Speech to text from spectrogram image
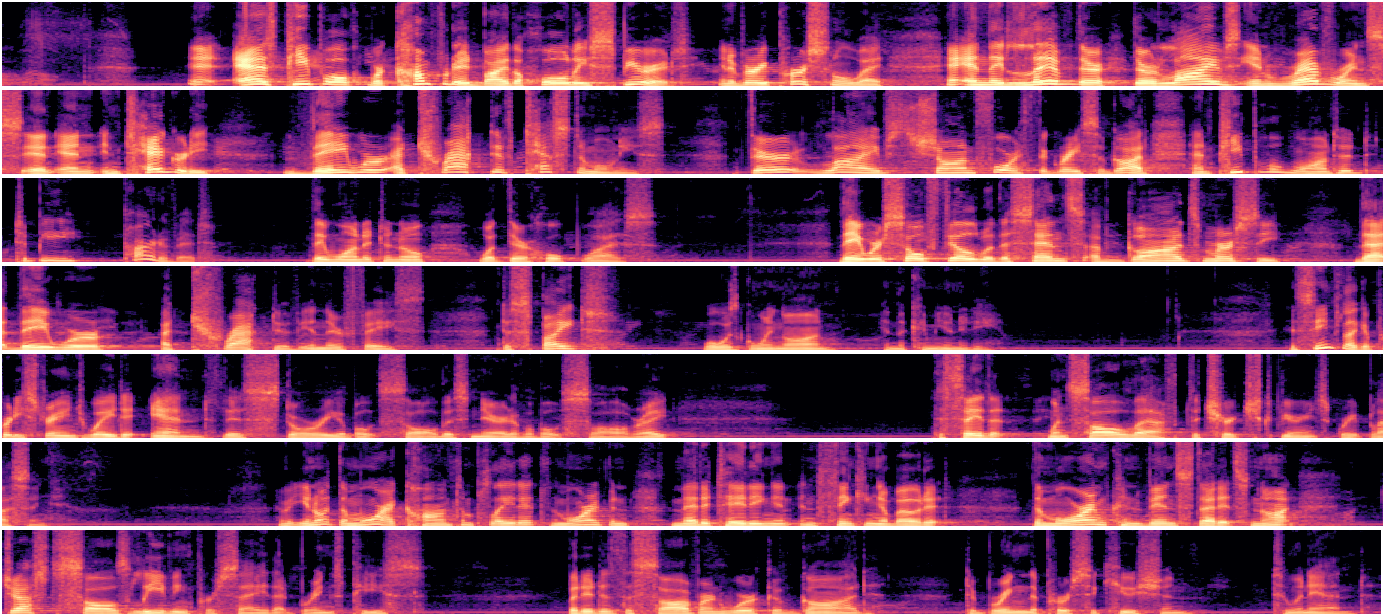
As people were comforted by the Holy Spirit in a very personal way, and they lived their, their lives in reverence and, and integrity, they were attractive testimonies. Their lives shone forth the grace of God, and people wanted to be part of it. They wanted to know what their hope was. They were so filled with a sense of God's mercy that they were attractive in their faith despite what was going on in the community. It seems like a pretty strange way to end this story about Saul, this narrative about Saul, right? To say that when Saul left, the church experienced great blessing. I mean, you know what? The more I contemplate it, the more I've been meditating and, and thinking about it, the more I'm convinced that it's not just Saul's leaving per se that brings peace, but it is the sovereign work of God to bring the persecution to an end.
